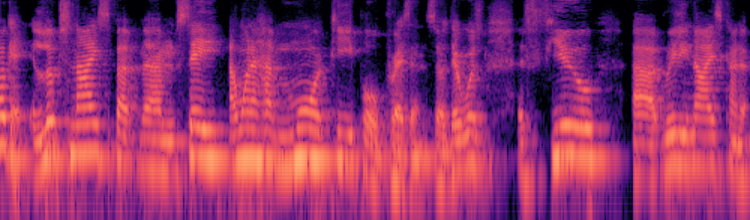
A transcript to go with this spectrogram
Okay, it looks nice, but um, say I want to have more people present. So there was a few uh, really nice kind of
